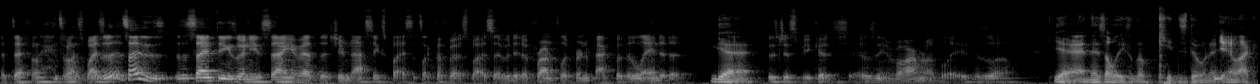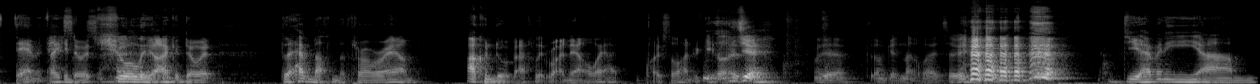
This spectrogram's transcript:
it definitely it's one of those places. It's the same, the same thing as when you were saying about the gymnastics place. It's like the first place I ever did a front flip and a back flip and landed it. Yeah, It was just because it was the environment, I believe, as well. yeah. And there's all these little kids doing it. And Yeah. you're like, "Damn, if they can do it, surely I can do it." But they have nothing to throw around. I couldn't do a backflip right now. I weigh close to 100 kilos. Yeah, yeah, I'm getting that way too. Do you have any um,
